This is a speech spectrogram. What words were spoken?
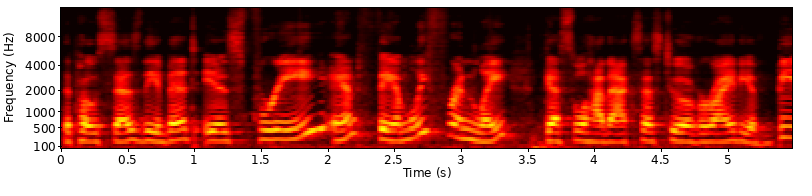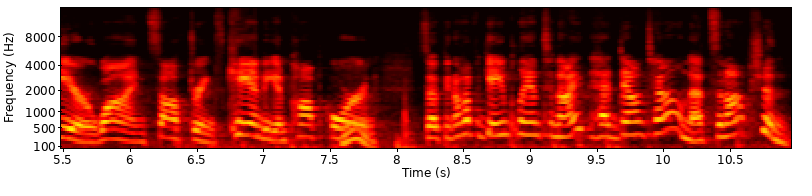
The Post says the event is free and family friendly. Guests will have access to a variety of beer, wine, soft drinks, candy, and popcorn. Mm. So if you don't have a game plan tonight, head downtown. That's an option.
